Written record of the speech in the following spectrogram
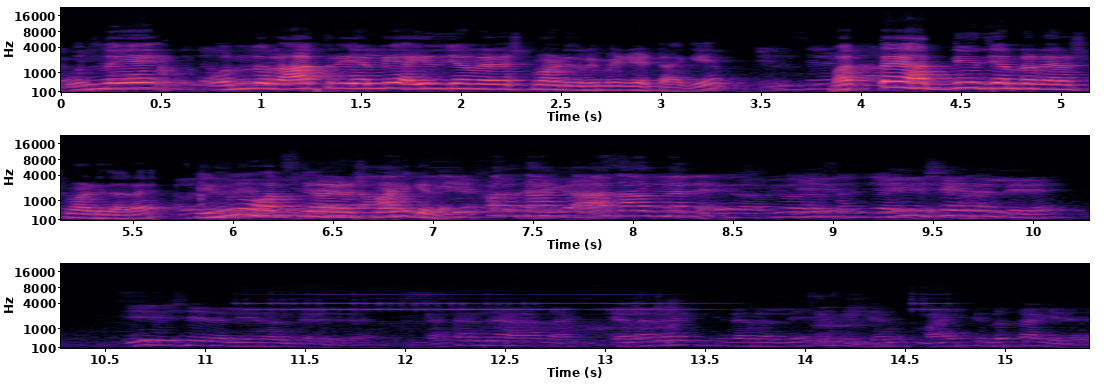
ಒಂದೇ, ಒಂದು ರಾತ್ರಿಯಲ್ಲಿ ಐದು ಜನ ಅರೆಸ್ಟ್ ಮಾಡಿದ್ರು ಇಮಿಡಿಯೇಟ್ ಆಗಿ. ಮತ್ತೆ ಹದಿನೈದು ಜನರನ್ನು ಅರೆಸ್ಟ್ ಮಾಡಿದ್ದಾರೆ. ಇನ್ನೂ ಹತ್ತು ಜನ ಅರೆಸ್ಟ್ ಮಾಡಲಿಕ್ಕಿದೆ ಇಪ್ಪತ್ನಾಲ್ಕು ತಾಸು ಆದ್ಮೇಲೆ ರವಿವಾರ ಈ- ಸಂಜೆ ಈ ವಿಷಯದಲ್ಲಿ ಈ ವಿಷಯದಲ್ಲಿ ಏನಂತ ಹೇಳಿದ್ರೆ ಘಟನೆ ಆದ ಕೆಲವೇ ಇದರಲ್ಲಿ ಜನ- ಮಾಹಿತಿ ಗೊತ್ತಾಗಿದೆ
